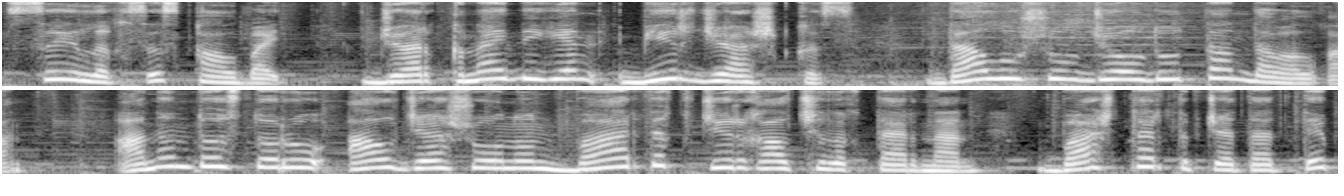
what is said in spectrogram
сыйлыксыз калбайт. Жаркынай деген бир жаш кыз дал ушул жолду тандап алган. Анын достору ал жашоонун баардык жыргалчылыктарынан баш тартып жатат деп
